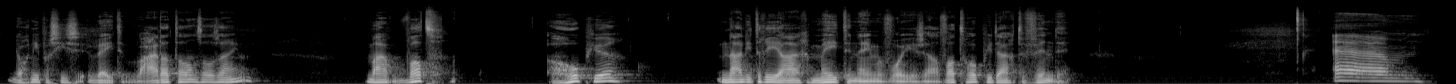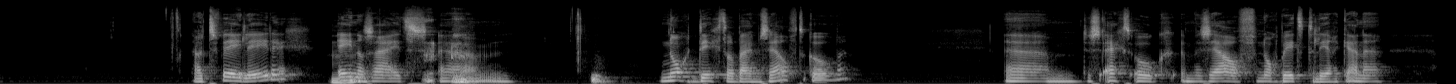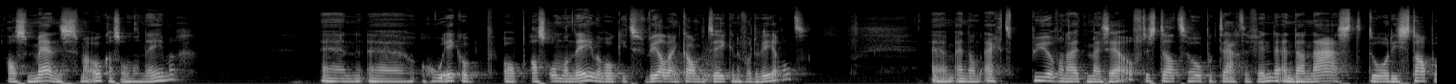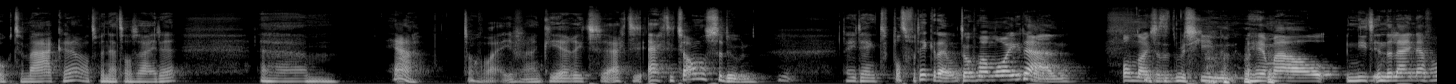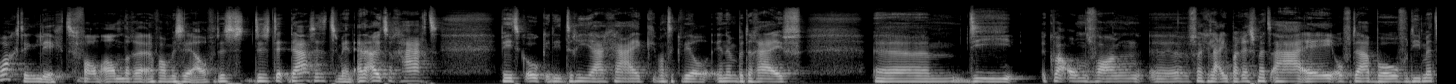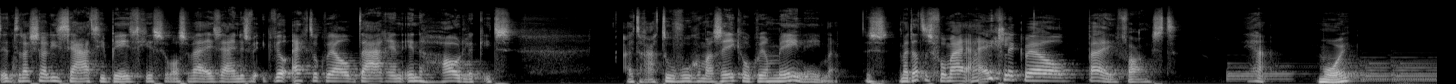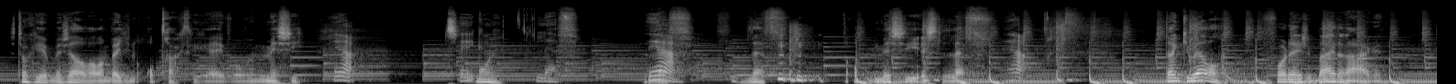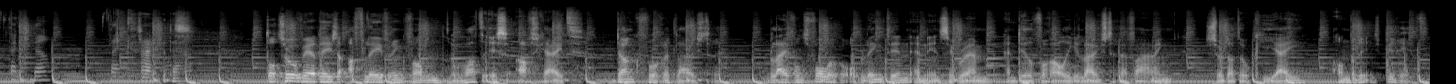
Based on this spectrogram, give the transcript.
nog niet precies weet waar dat dan zal zijn. Maar wat hoop je na die drie jaar mee te nemen voor jezelf? Wat hoop je daar te vinden? Um, nou, tweeledig. Mm Enerzijds um, nog dichter bij mezelf te komen. Um, dus echt ook mezelf nog beter te leren kennen als mens, maar ook als ondernemer. En uh, hoe ik op, op als ondernemer ook iets wil en kan betekenen voor de wereld. Um, en dan echt puur vanuit mijzelf. Dus dat hoop ik daar te vinden. En daarnaast door die stap ook te maken, wat we net al zeiden. Um, ja, toch wel even een keer iets, echt, echt iets anders te doen. Dat je denkt, potverdikke, dat heb ik toch wel mooi gedaan. Ondanks dat het misschien helemaal niet in de lijn naar verwachting ligt van anderen en van mezelf. Dus, dus daar zit het hem in. En uiteraard weet ik ook in die drie jaar ga ik, want ik wil in een bedrijf um, die qua omvang uh, vergelijkbaar is met AE of daarboven, die met internationalisatie bezig is zoals wij zijn. Dus ik wil echt ook wel daarin inhoudelijk iets uiteraard toevoegen, maar zeker ook weer meenemen. Dus, maar dat is voor mij eigenlijk wel bijvangst. Ja. Mooi. Is toch, je hebt mezelf al een beetje een opdracht gegeven of een missie. Ja, zeker. Mooi. Lef. Ja. Lef. De missie is lef. Ja. Dankjewel voor deze bijdrage. Dankjewel. Dank Graag gedaan. Tot zover deze aflevering van Wat is afscheid? Dank voor het luisteren. Blijf ons volgen op LinkedIn en Instagram en deel vooral je luisterervaring, zodat ook jij anderen inspireert.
